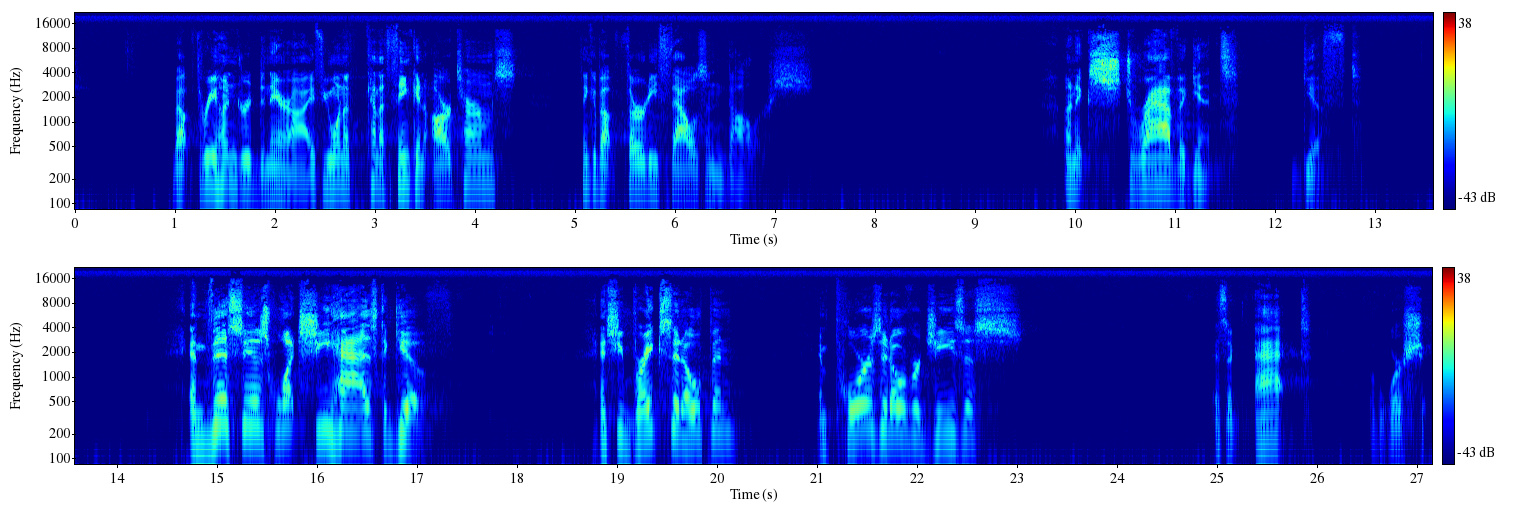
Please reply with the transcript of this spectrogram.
about 300 denarii. If you want to kind of think in our terms, think about $30,000. An extravagant gift. And this is what she has to give. And she breaks it open and pours it over Jesus as an act of worship,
